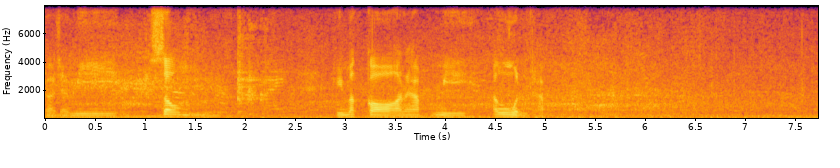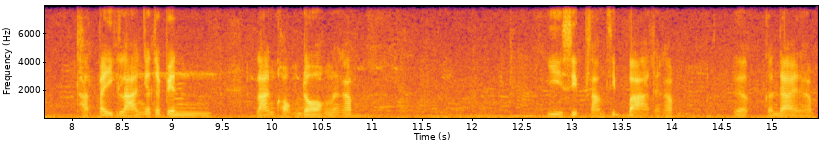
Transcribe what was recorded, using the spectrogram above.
ก็จะมีส้ม มีมะกอนะครับ มีองุ่นครับ ถัดไปอีกร้านก็จะเป็นร้านของดองนะครับ20-30 บาทนะครับ เลือกกันได้นะครับ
